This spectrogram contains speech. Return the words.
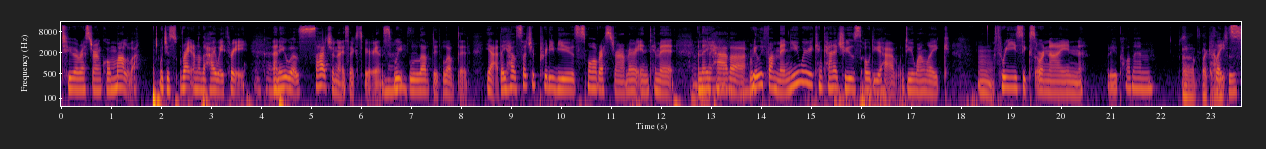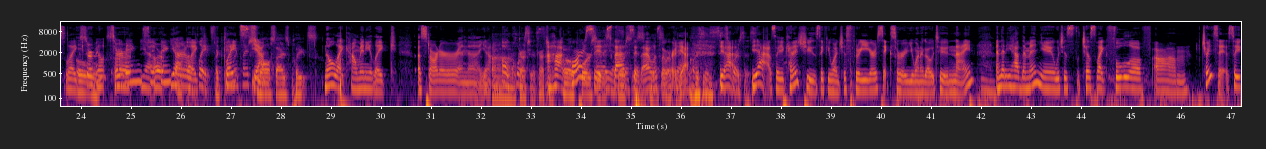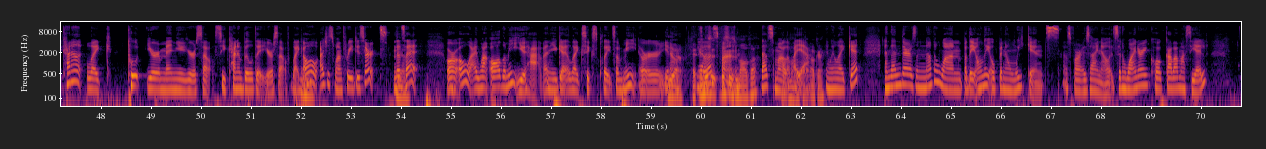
to a restaurant called Malva. Which is right on the Highway 3. Okay. And it was such a nice experience. We loved it, loved it. Yeah, they have such a pretty view. It's a small restaurant, very intimate, and they have a really fun menu where you can kind of choose. Oh, do you have? Do you want like mm, three, six, or nine? What do you call them? Uh, like Plates, ounces, like Oh, Servings? No, Or- yeah, I or- think, yeah, or uh, like plates, like plates. family plates? Yeah. small size plates. No, like how many? Like a starter and uh, you know. Oh, gotcha, courses. gotcha. Aha, Oh, courses. Yeah, That's courses. it. That was the word. okay. Yeah. courses, yeah. courses. Yeah. So you kind of choose if you want just three or six, or you want to go to nine, and then you have the menu, which is just like full of um, choices. So you kind of like put your menu yourself. So you kind of build it yourself. Like, oh, I just want three desserts, and that's Yeah. it. Or oh, I want all the meat you have, and you get like six plates of meat, or you know. Yeah, and, So this that's is this is. Malva. That's Malava, Malva, yeah. okay. And we like it. And then there's another one, but they only open on weekends, as far as I know. It's in a winery called Cava Maciel.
